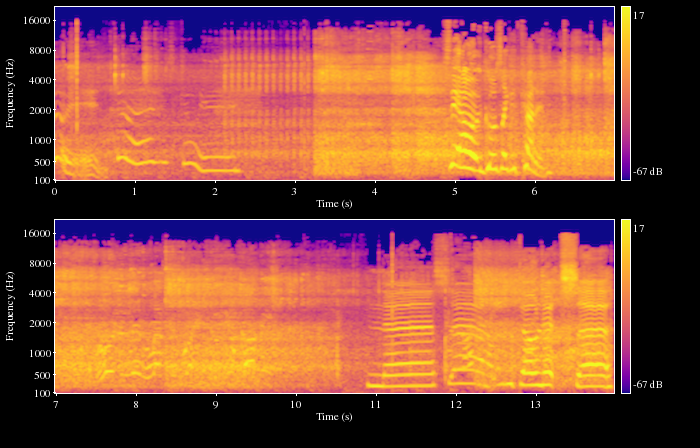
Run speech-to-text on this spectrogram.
Go in. Just go in. See how it goes like a cannon? Nah, sir. Donuts, sir.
